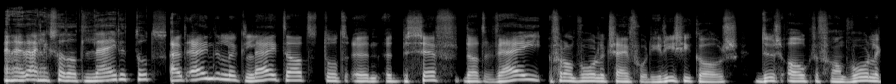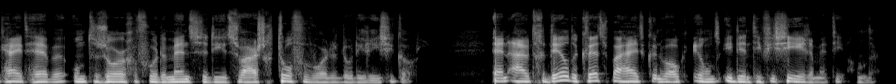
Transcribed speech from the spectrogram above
En uiteindelijk zal dat leiden tot? Uiteindelijk leidt dat tot een, het besef dat wij verantwoordelijk zijn voor die risico's. Dus ook de verantwoordelijkheid hebben om te zorgen voor de mensen die het zwaarst getroffen worden door die risico's. En uit gedeelde kwetsbaarheid kunnen we ook ons identificeren met die ander.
